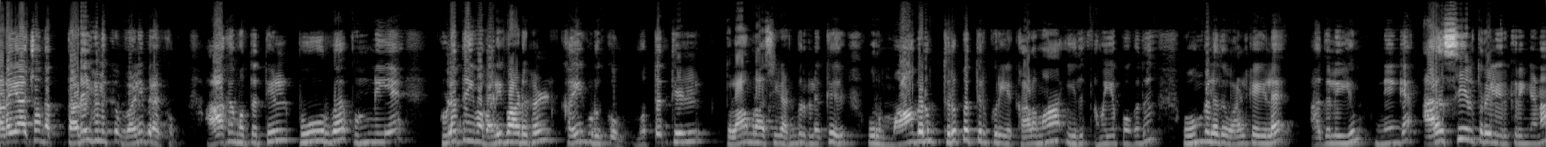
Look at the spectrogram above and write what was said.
தடையாச்சோ அந்த தடைகளுக்கு வழிபிறக்கும் ஆக மொத்தத்தில் பூர்வ புண்ணிய குலதெய்வ வழிபாடுகள் கை கொடுக்கும். மொத்தத்தில் துலாம் ராசி அன்பர்களுக்கு ஒரு மாபெரும் திருப்பத்திற்குரிய காலமா இது அமைய போகுது. உங்களது வாழ்க்கையில அதுலேயும் நீங்கள் அரசியல் துறையில் இருக்கிறீங்கன்னா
